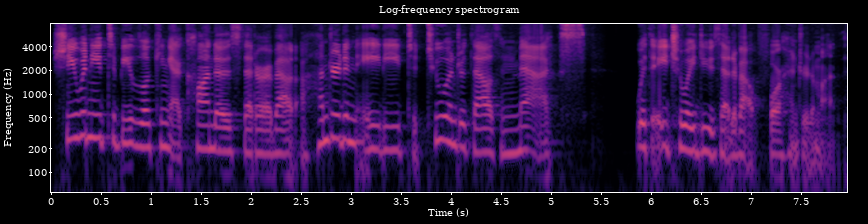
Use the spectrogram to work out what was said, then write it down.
she would need to be looking at condos that are about 180 to 200,000 max with HOA dues at about 400 a month.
